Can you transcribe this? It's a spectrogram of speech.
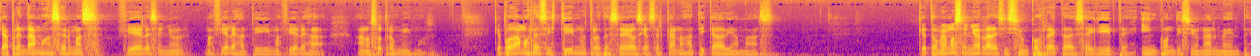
Que aprendamos a ser más fieles, Señor, más fieles a ti, más fieles a, a nosotros mismos que podamos resistir nuestros deseos y acercarnos a ti cada día más. Que tomemos, Señor, la decisión correcta de seguirte incondicionalmente.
